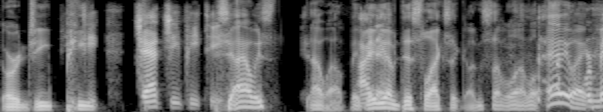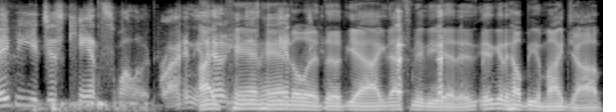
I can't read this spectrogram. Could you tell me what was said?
or GP. Chat GPT. See, I always oh well, maybe. I'm dyslexic on some level. Anyway, Or maybe you just can't swallow it, Brian. You know, I can't handle it. dude. Yeah, I, that's maybe it. it. It's going to help me in my job.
